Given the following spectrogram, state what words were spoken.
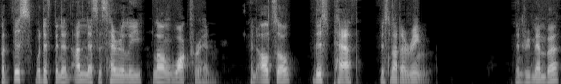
But this would have been an unnecessarily long walk for him. And also, this path is not a ring. And remember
